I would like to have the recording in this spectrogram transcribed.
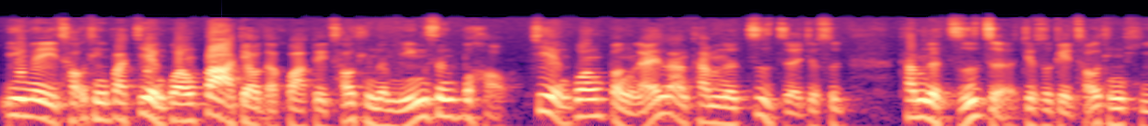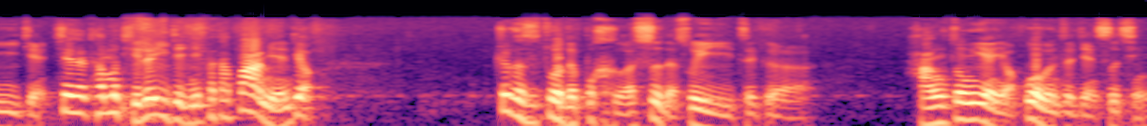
因为朝廷把谏官罢掉的话，对朝廷的名声不好。谏官本来让他们的职责就是他们的职责就是给朝廷提意见，现在他们提了意见，你把他罢免掉，这个是做的不合适的。所以这个杭忠彦要过问这件事情。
